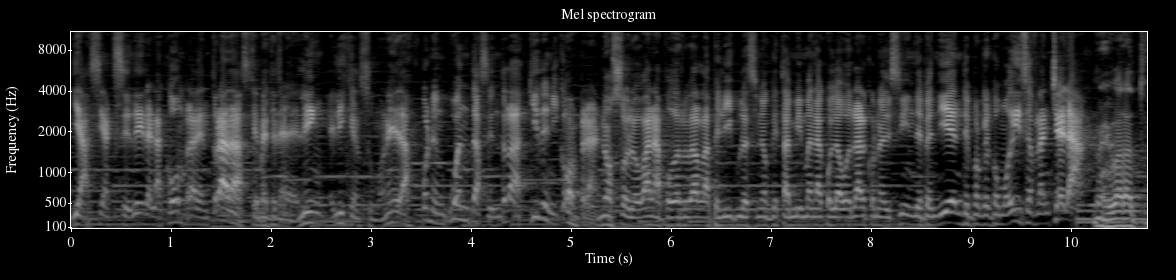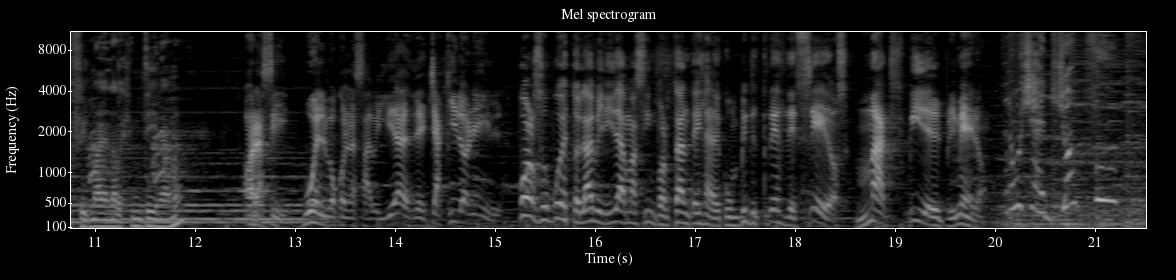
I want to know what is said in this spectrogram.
y así acceder a la compra de entradas. Se meten en el link, eligen su moneda, ponen cuántas entradas quieren y compran. No solo van a poder ver la película, sino que también van a colaborar con el cine independiente, porque como dice Franchella, No es barato filmar en Argentina, ¿no? Ahora sí, vuelvo con las habilidades de Shaquille O'Neal. Por supuesto, la habilidad más importante es la de cumplir tres deseos. Max pide el primero. I wish I had junk food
